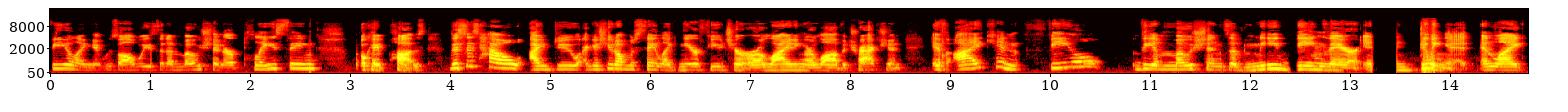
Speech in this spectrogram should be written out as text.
feeling. It was always an emotion or placing. Okay, pause. This is how I do, I guess you'd almost say like near future or aligning or law of attraction. If I can feel the emotions of me being there and doing it and like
